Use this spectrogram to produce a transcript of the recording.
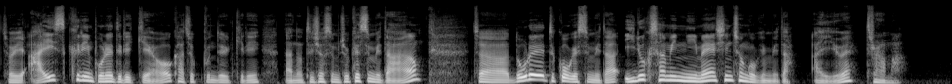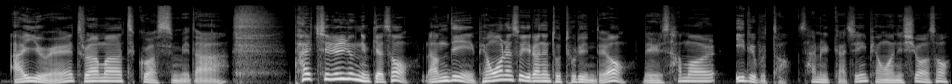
저희 아이스크림 보내드릴게요. 가족분들끼리 나눠 드셨으면 좋겠습니다. 자, 노래 듣고 오겠습니다. 2632님의 신청곡입니다. 아이유의 드라마. 아이유의 드라마 듣고 왔습니다. 8716님께서 람디 병원에서 일하는 도토리인데요. 내일 3월 1일부터 3일까지 병원이 쉬어서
